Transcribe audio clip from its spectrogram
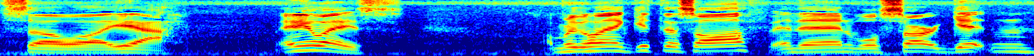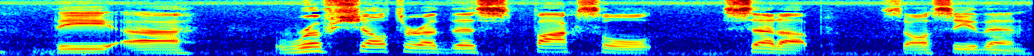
So uh, yeah, anyways, I'm gonna go ahead and get this off and then we'll start getting the uh, roof shelter of this foxhole setup. So I'll see you then.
